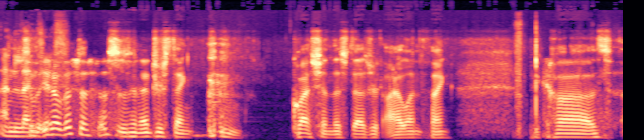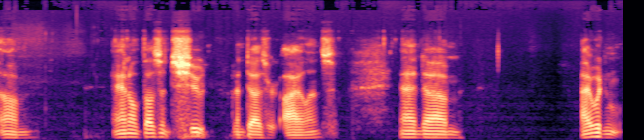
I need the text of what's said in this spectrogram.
and lenses. So, you know, this is this is an interesting question. This desert island thing, because um, Anil doesn't shoot in desert islands, and um, I wouldn't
